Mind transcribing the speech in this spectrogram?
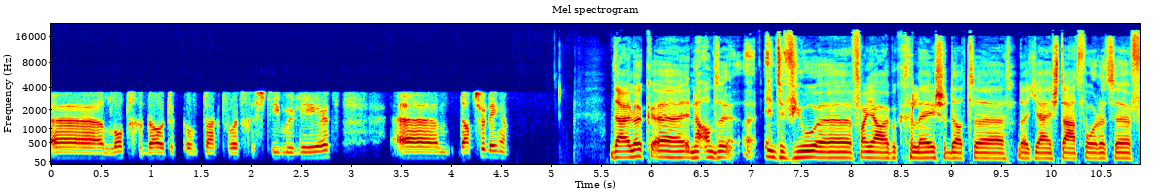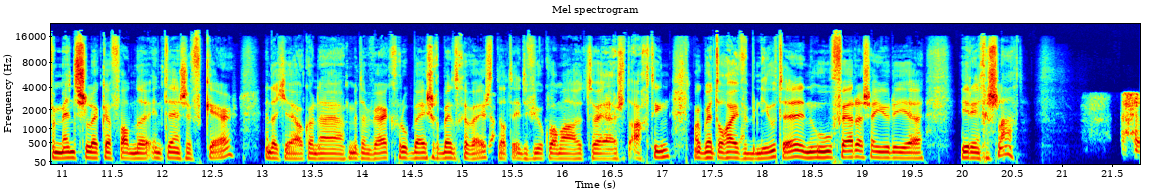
uh, lotgenotencontact wordt gestimuleerd. Ehm, dat soort dingen. Duidelijk. Uh, in een ander eh, interview uh, van jou heb ik gelezen dat, uh, dat jij staat voor het vermenselijken van de intensive care. En dat je ook een, met een werkgroep bezig bent geweest. Ja. Dat interview kwam al uit 2018. Maar ik ben toch even benieuwd, hè, in hoeverre zijn jullie hierin geslaagd?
